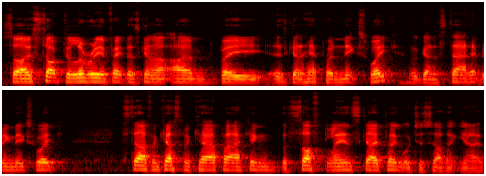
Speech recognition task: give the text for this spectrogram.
So stock delivery, in fact, is going to um, be is going to happen next week. We're going to start happening next week. Staff and customer car parking, the soft landscaping, which is I think you know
